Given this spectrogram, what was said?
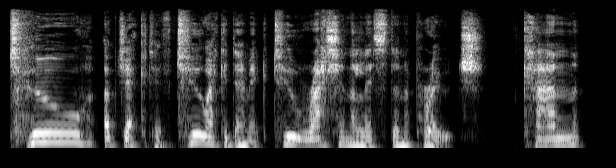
too objective, too academic, too rationalist an approach can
